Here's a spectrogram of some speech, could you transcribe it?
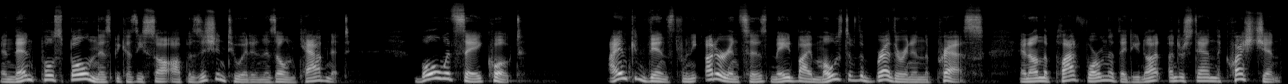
and then postpone this because he saw opposition to it in his own cabinet. Bowell would say, quote, I am convinced from the utterances made by most of the brethren in the press, and on the platform that they do not understand the question,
